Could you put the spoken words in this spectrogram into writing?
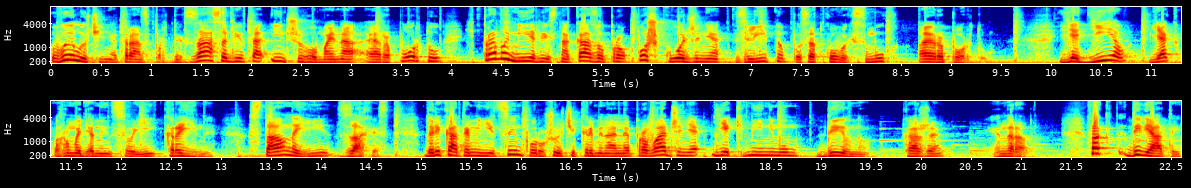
вилучення транспортних засобів та іншого майна аеропорту і правомірність наказу про пошкодження злітно-посадкових смуг аеропорту. Я діяв як громадянин своєї країни, став на її захист. Дорікати мені цим, порушуючи кримінальне провадження, як мінімум дивно, каже генерал. Факт дев'ятий.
